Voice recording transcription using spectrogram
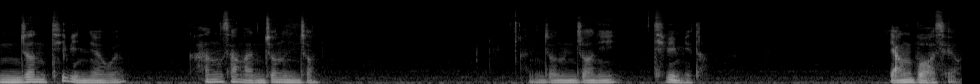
운전 팁 있냐고요? 항상 안전운전. 안전운전이 팁입니다. 양보하세요.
